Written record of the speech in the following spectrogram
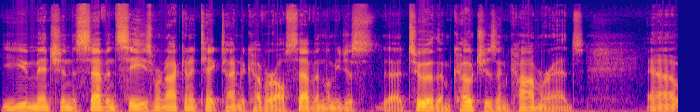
you mentioned the seven C's. We're not going to take time to cover all seven. Let me just, uh, two of them coaches and comrades. Uh,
